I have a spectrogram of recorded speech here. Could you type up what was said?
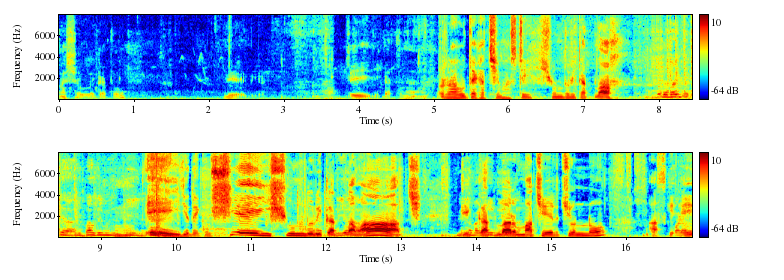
মাশাল্লাহ কাতল। এই কাতল। রাহুল দেখাচ্ছে মাছটি, সুন্দরী কাতলা। এই যে দেখো, সেই সুন্দরী কাতলা মাছ। এই কাতলার মাছের জন্য আজকে এই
